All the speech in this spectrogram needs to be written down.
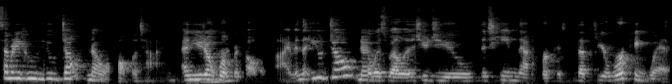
somebody who you don't know all the time and you don't mm-hmm. work with all the time and that you don't know as well as you do the team that work that you're working with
